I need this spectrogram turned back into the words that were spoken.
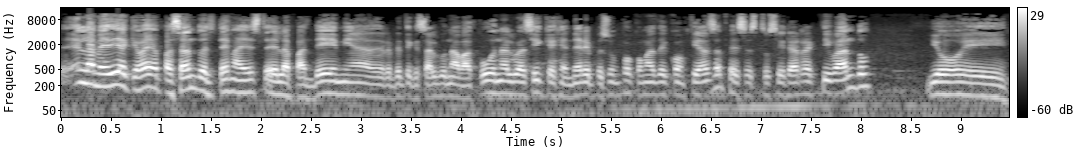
en la medida que vaya pasando el tema este de la pandemia, de repente que salga una vacuna, algo así, que genere pues un poco más de confianza, pues esto se irá reactivando yo eh,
